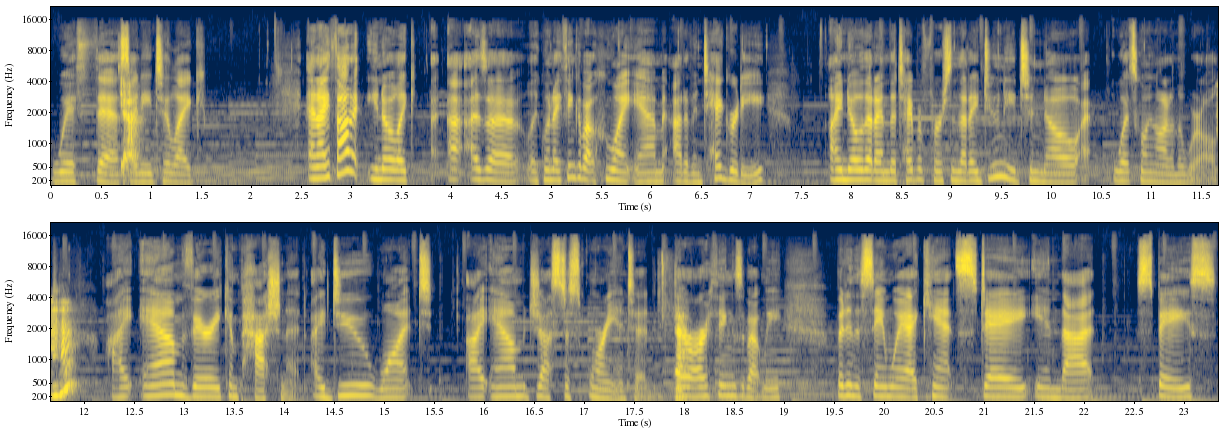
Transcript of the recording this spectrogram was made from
with this. Yeah. I need to like and I thought, you know, like as a like when I think about who I am out of integrity, I know that I'm the type of person that I do need to know uh, what's going on in the world. Mm-hmm. I am very compassionate. I do want I am justice oriented. Yeah. There are things about me, but in the same way I can't stay in that space.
